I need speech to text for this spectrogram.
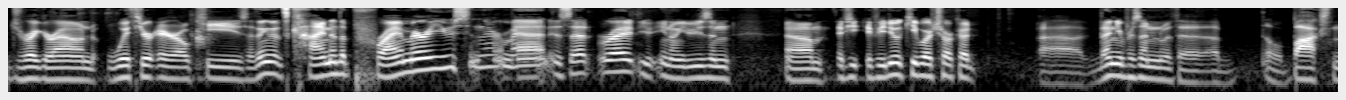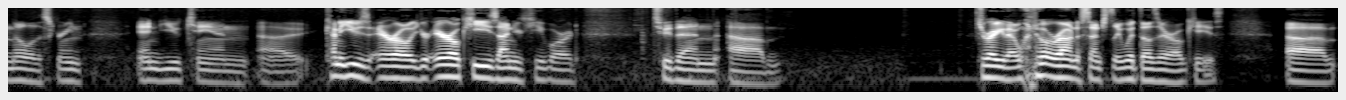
drag around with your arrow keys. I think that's kind of the primary use in there, Matt. Is that right? You, you know, you're using um, if you if you do a keyboard shortcut, uh, then you're presented with a, a little box in the middle of the screen, and you can uh, kind of use arrow your arrow keys on your keyboard to then um, drag that window around essentially with those arrow keys. Um,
